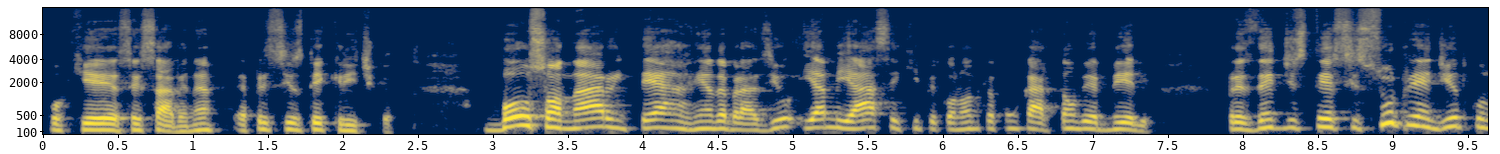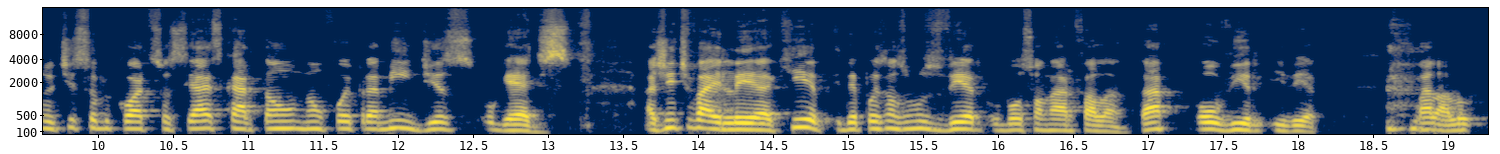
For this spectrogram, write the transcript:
porque vocês sabem, né? É preciso ter crítica. Bolsonaro enterra Renda Brasil e ameaça a equipe econômica com cartão vermelho. O presidente diz ter se surpreendido com notícias sobre cortes sociais. Cartão não foi para mim, diz o Guedes. A gente vai ler aqui e depois nós vamos ver o Bolsonaro falando, tá? Ouvir e ver. Vai lá, Lu.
